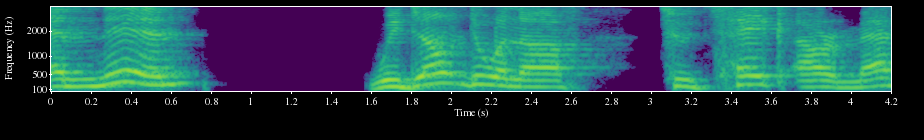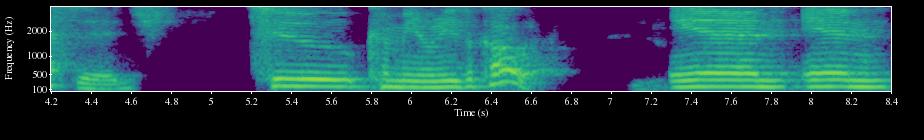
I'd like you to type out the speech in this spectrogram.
And then we don't do enough to take our message to communities of color. And and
